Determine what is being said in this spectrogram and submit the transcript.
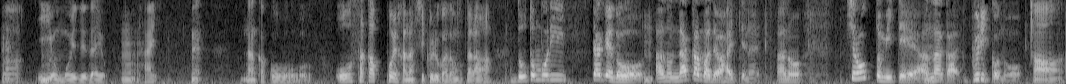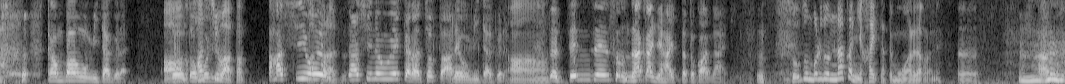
まあいい思い出だよ、うん。はい。ね。なんかこう大阪っぽい話来るかと思ったら道頓堀行ったけど、あの中までは入ってない。あのちょろっと見てあのなんかグリコのああ。看板を見たぐらい。ああ道頓堀橋は当たっ橋を渡らず。橋の上からちょっとあれを見たぐらい。ら全然その中に入ったとこはない。道頓堀の中に入ったってもうあれだからね。うん。あの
